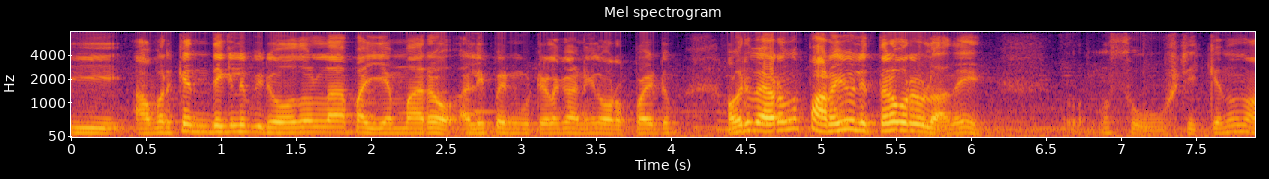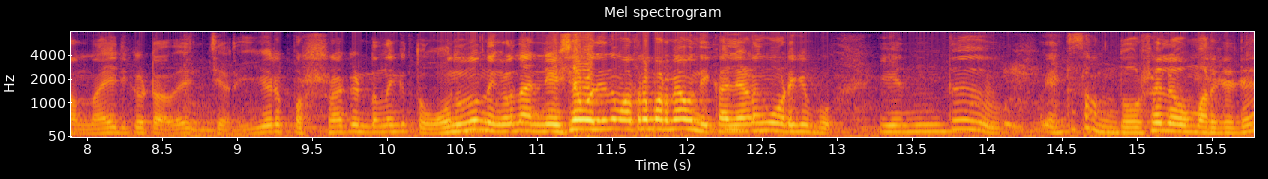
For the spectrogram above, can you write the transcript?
ഈ അവർക്ക് എന്തെങ്കിലും വിരോധമുള്ള പയ്യന്മാരോ അല്ലെങ്കിൽ പെൺകുട്ടികളൊക്കെ ആണെങ്കിൽ ഉറപ്പായിട്ടും അവർ വേറെ ഒന്നും പറയൂല ഇത്ര പറയുള്ളൂ അതെ ഒന്ന് സൂക്ഷിക്കുന്നത് നന്നായിരിക്കും കേട്ടോ. അത് ചെറിയൊരു പ്രശ്നമൊക്കെ ഉണ്ടെന്ന് എനിക്ക് തോന്നുന്നു. നിങ്ങളൊന്ന് അന്വേഷിച്ചാൽ മതി എന്ന് മാത്രം പറഞ്ഞാൽ മതി. കല്യാണം ഓടിക്കും പോകും എന്ത് എന്ത് സന്തോഷമല്ലോ അവന്മാർക്കൊക്കെ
